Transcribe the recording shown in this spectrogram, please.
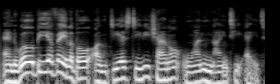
and will be available on DSTV channel 198.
